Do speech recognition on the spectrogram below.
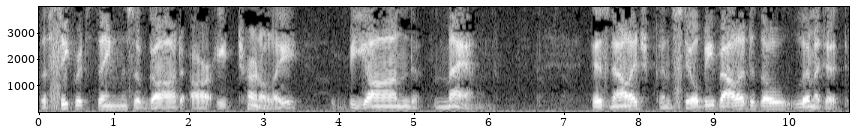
The secret things of God are eternally beyond man. His knowledge can still be valid though limited.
